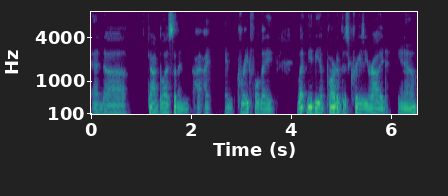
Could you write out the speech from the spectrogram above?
And uh god bless them. And i, I am grateful they let me be a part of this crazy ride you know?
